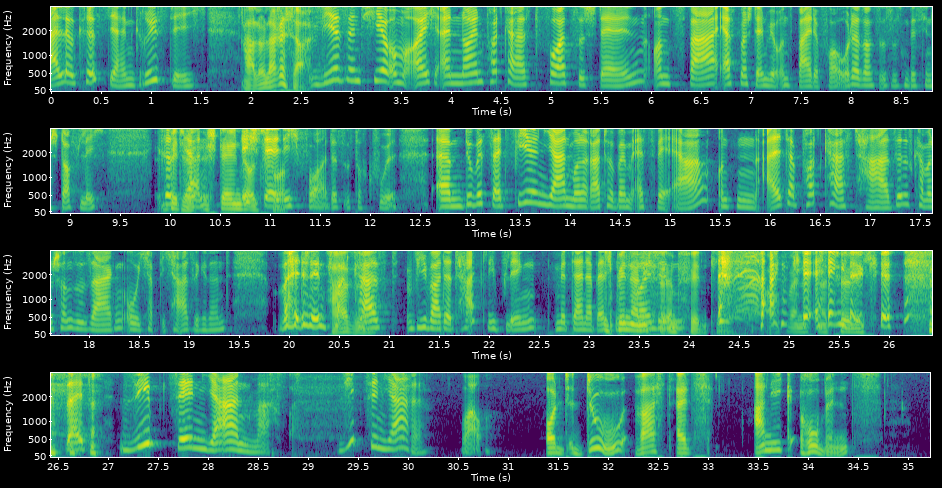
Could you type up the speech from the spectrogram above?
Hallo Christian, grüß dich. Hallo Larissa. Wir sind hier, um euch einen neuen Podcast vorzustellen. Und zwar, erstmal stellen wir uns beide vor, oder? Sonst ist es ein bisschen stofflich. Christian, Bitte, stellen wir ich uns stell vor. dich vor, das ist doch cool. Ähm, du bist seit vielen Jahren Moderator beim SWR und ein alter Podcast-Hase, das kann man schon so sagen. Oh, ich habe dich Hase genannt, weil du den Hase. Podcast Wie war der Tag, Liebling mit deiner besten Ich bin ja Freundin nicht so empfindlich. Auch wenn es natürlich. Engelke seit 17 Jahren machst. 17 Jahre. Wow. Und du warst als Annik Rubens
